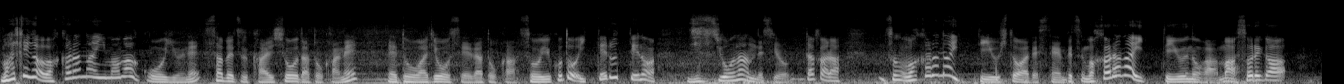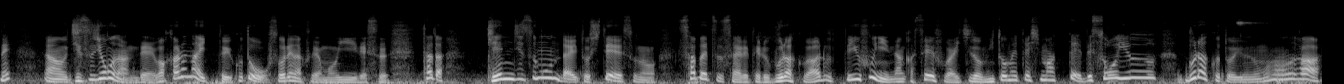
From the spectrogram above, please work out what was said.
訳がわからないままこういうね、差別解消だとかね、童話行政だとか、そういうことを言ってるっていうのが実情なんですよ。だから、そのわからないっていう人はですね、別にわからないっていうのが、まあそれがね、あの実情なんで、わからないということを恐れなくてもいいです。ただ、現実問題としてその差別されてる部落があるっていうふうになんか政府は一度認めてしまってでそういう部落というものが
